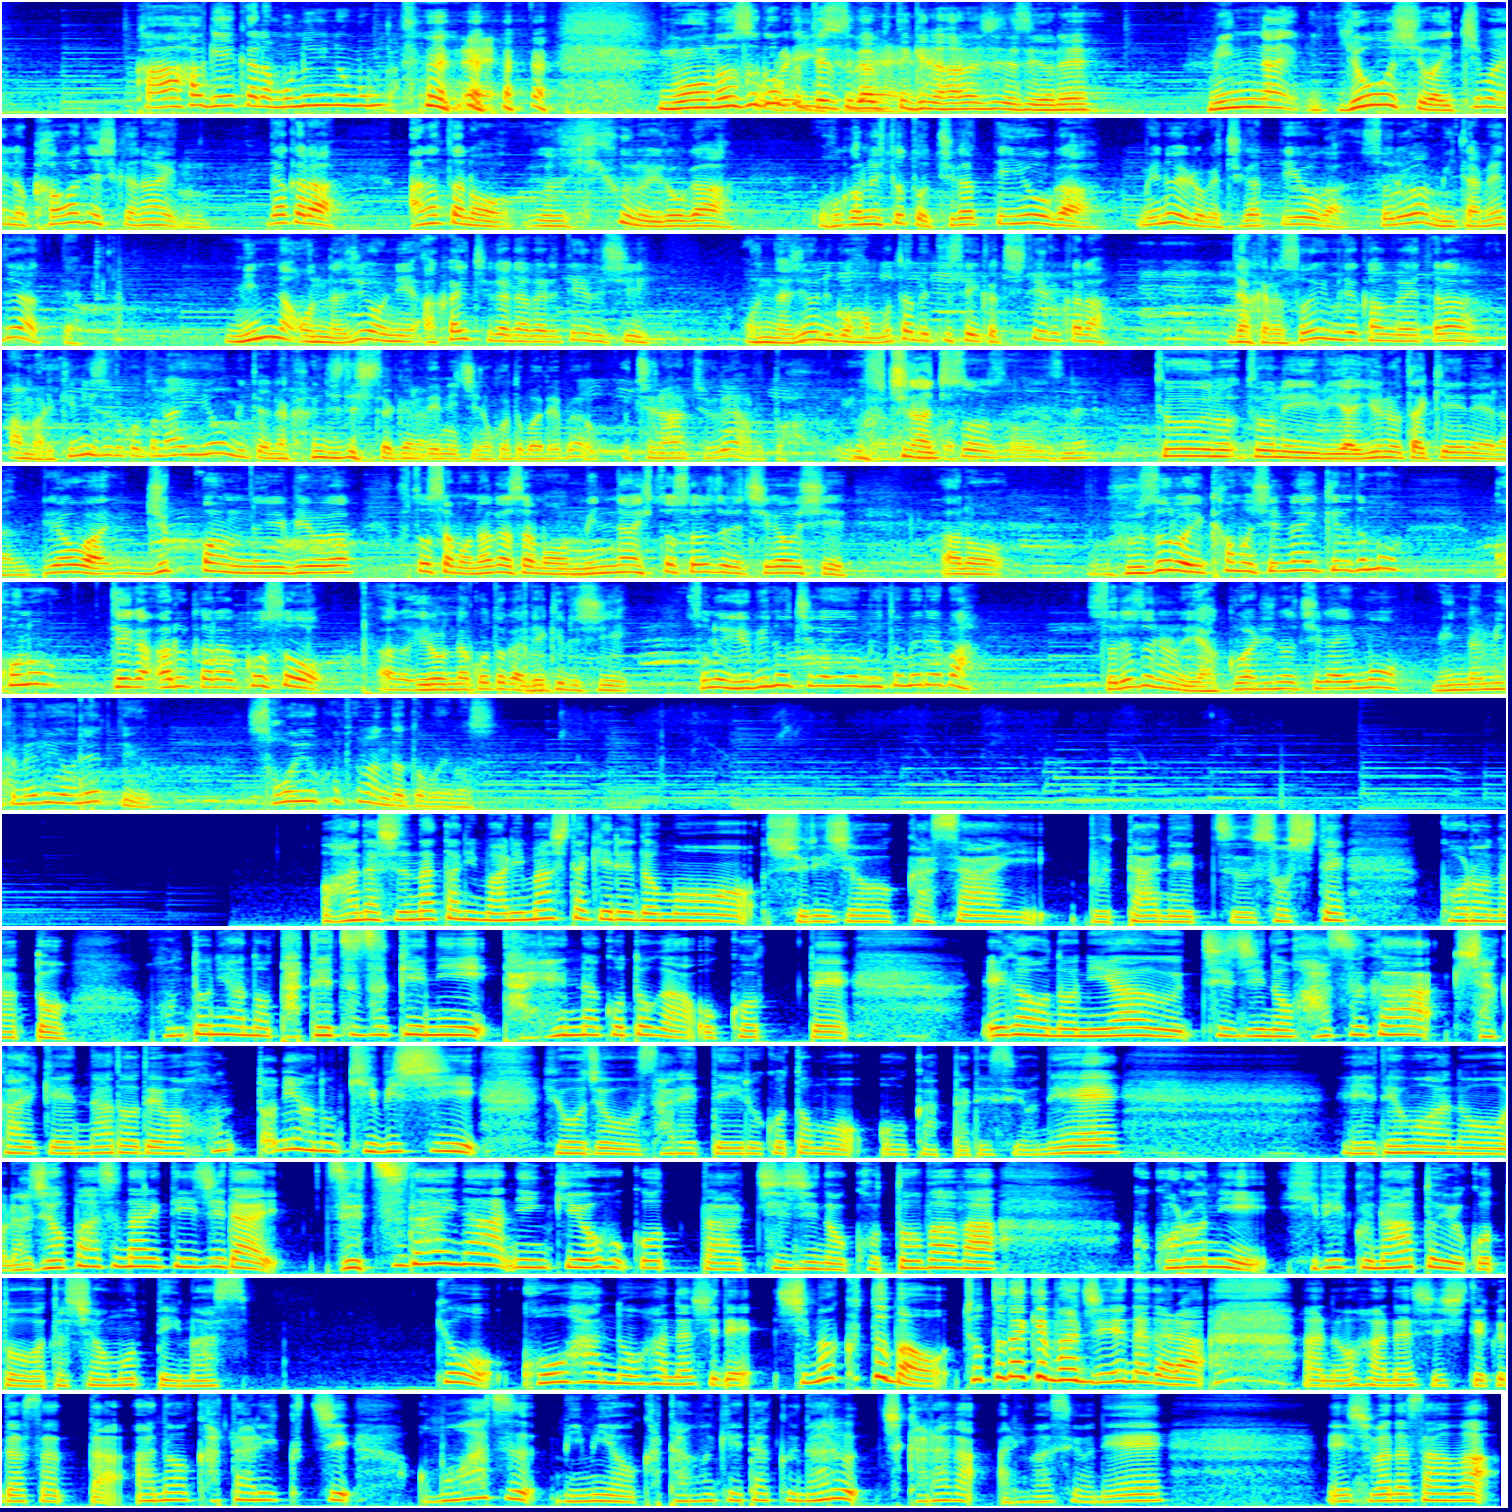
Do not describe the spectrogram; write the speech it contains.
カーハゲーから物言いのもん、ね、ものすごく哲学的な話ですよね。みんな容姿は一枚の皮でしかない、うん、だからあなたの皮膚の色が他の人と違っていようが目の色が違っていようがそれは見た目であってみんな同じように赤い血が流れているし同じようにご飯も食べて生活しているからだからそういう意味で考えたらあんまり気にすることないよみたいな感じでしたから。で日の言葉で言えばうちなんちゅうであるとうちなんちゅうそうそうですね。トゥーのトゥーの指やユヌタケーネーラン要は10本の指は太さも長さもみんな人それぞれ違うしあの不揃いかもしれないけれどもこの手があるからこそあのいろんなことができるし、その指の違いを認めればそれぞれの役割の違いもみんな認めるよねっていうそういうことなんだと思います。お話の中にもありましたけれども首里城火災豚熱そしてコロナと本当にあの立て続けに大変なことが起こって笑顔の似合う知事のはずが記者会見などでは本当にあの厳しい表情をされていることも多かったですよね。えー、でもあのラジオパーソナリティ時代絶大な人気を誇った知事の言葉は心に響くなということを私は思っています。今日後半のお話で島言葉をちょっとだけ交えながらあのお話ししてくださったあの語り口思わず耳を傾けたくなる力がありますよね、えー、島田さんは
